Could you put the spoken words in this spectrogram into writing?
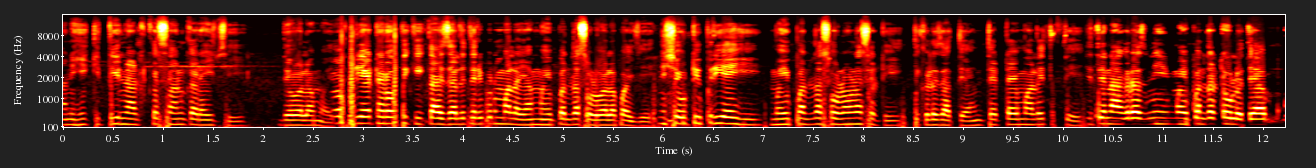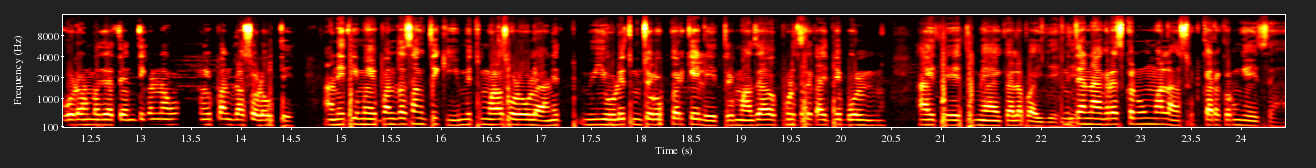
आणि ही किती नाटकं सहन करायची? देवाला माहीत. प्रिया ठरवते की काय झालं तरी पण मला या महिपंतला सोडवायला पाहिजे. आणि शेवटी प्रिया ही महिपंतला सोडवण्यासाठी तिकडे जाते आणि त्या टायमाला तिथे जिथे नागराजनी महिपंतला ठेवलं त्या गोडाऊनमध्ये जाते आणि तिकडनं महिपंतला सोडवते. आणि ती महिपंतला सांगते की मी तुम्हाला सोडवलं आणि मी एवढे तुमच्यावर उपकार केले तर माझा पुढचं काय ते बोल आहे ते तुम्ही ऐकायला पाहिजे. त्या नागराजकडून मला सुटकारा करून घ्यायचा.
